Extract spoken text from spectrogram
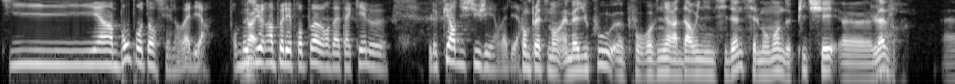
qui a un bon potentiel, on va dire, pour Ouais. mesurer un peu les propos avant d'attaquer le, le cœur du sujet, on va dire. Complètement. Et ben, du coup, euh, pour revenir à Darwin Incident, c'est le moment de pitcher euh, l'œuvre. Euh,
